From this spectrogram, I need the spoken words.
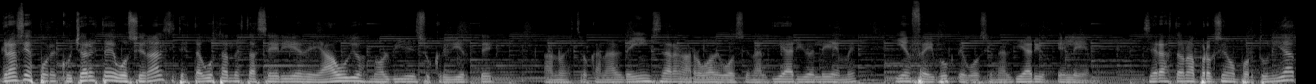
Gracias por escuchar este devocional. Si te está gustando esta serie de audios, no olvides suscribirte a nuestro canal de Instagram, arroba devocional diario y en Facebook, devocional diario LM. Será hasta una próxima oportunidad.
